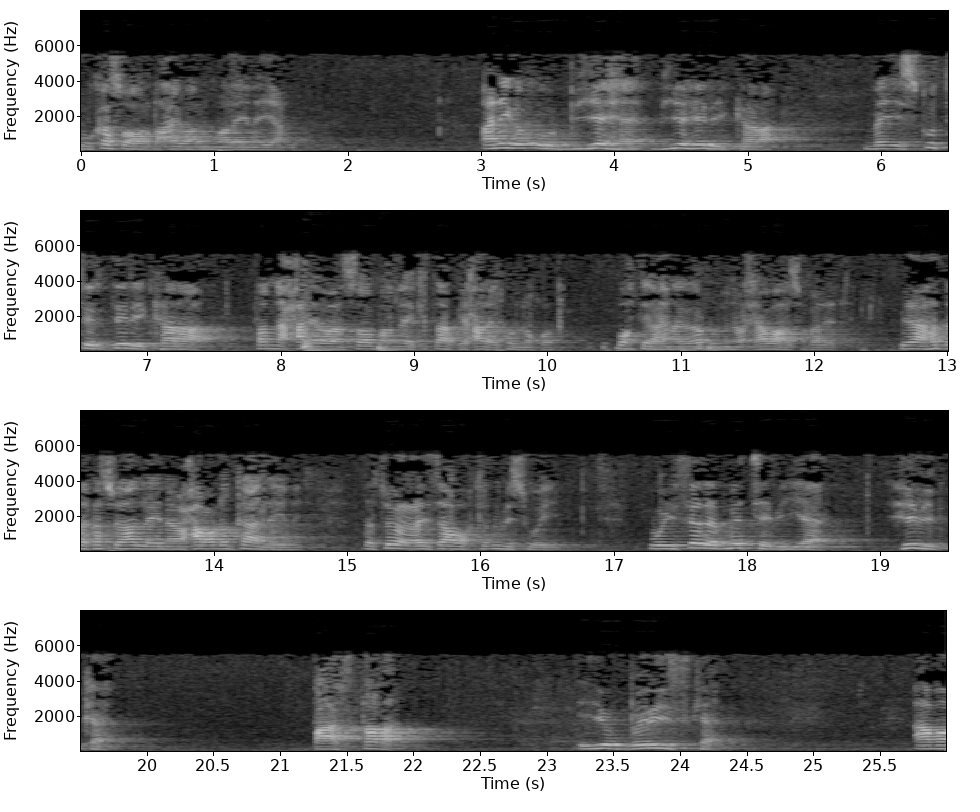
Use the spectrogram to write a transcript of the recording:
uu ka soo hordhacay baan u malaynayaa. Aniga oo biyaha biyo heli kara ma isku tirtiri karaa tanna xalay baan soo marnay kitaabkii xalay ku noqon waktiga hanagaga dhumin waxyaabahaas o kaleeto wixaan hadda ka soo hadlaynaa waxaa o dhan ka hadlaynay. Hadaad soo celcelisaan wakti dhumis weeye waysada ma jebiyaa hilibka baastada iyo beriiska ama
